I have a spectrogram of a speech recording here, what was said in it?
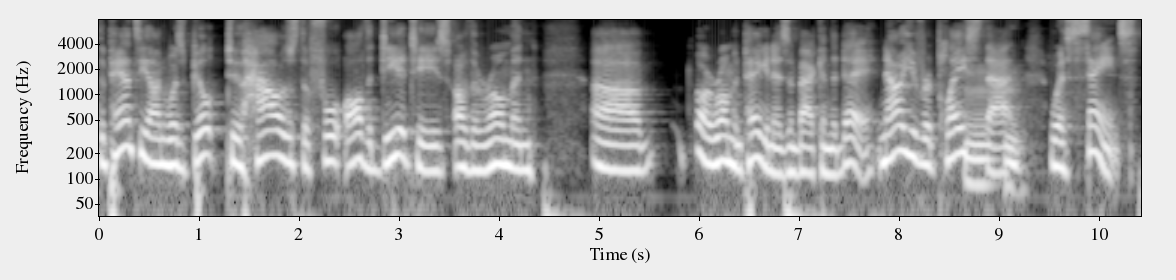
the pantheon was built to house the full all the deities of the Roman uh, or Roman paganism back in the day. Now you've replaced mm-hmm. that with saints.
